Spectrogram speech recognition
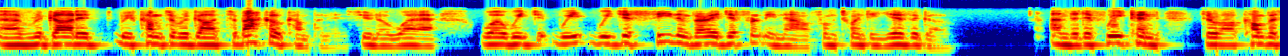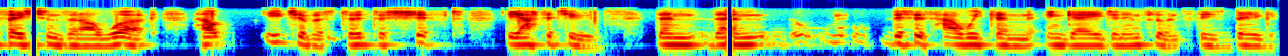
uh, regarded we've come to regard tobacco companies you know where where we we we just see them very differently now from 20 years ago. And that if we can through our conversations and our work help each of us to to shift the attitudes then then this is how we can engage and influence these big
